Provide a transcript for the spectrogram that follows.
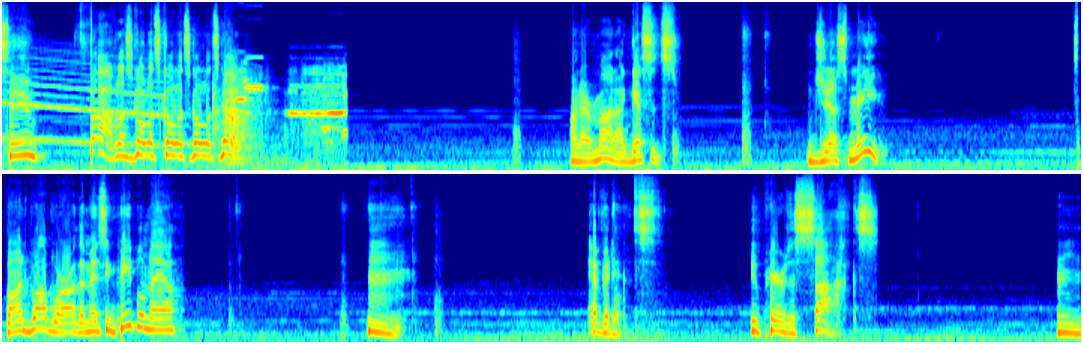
two, five. Let's go, let's go, let's go, let's go. Oh, never mind. I guess it's just me. SpongeBob, where are the missing people now? Hmm. Evidence. Two pairs of socks. Hmm.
